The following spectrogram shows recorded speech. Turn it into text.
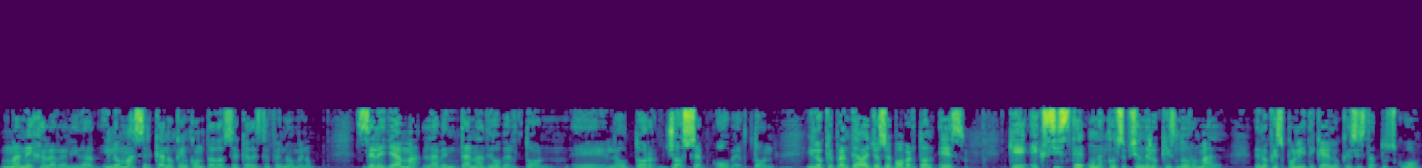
maneja la realidad. Y lo más cercano que he encontrado acerca de este fenómeno se le llama la ventana de Overton, eh, el autor Joseph Overton. Y lo que planteaba Joseph Overton es que existe una concepción de lo que es normal, de lo que es política, de lo que es status quo,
